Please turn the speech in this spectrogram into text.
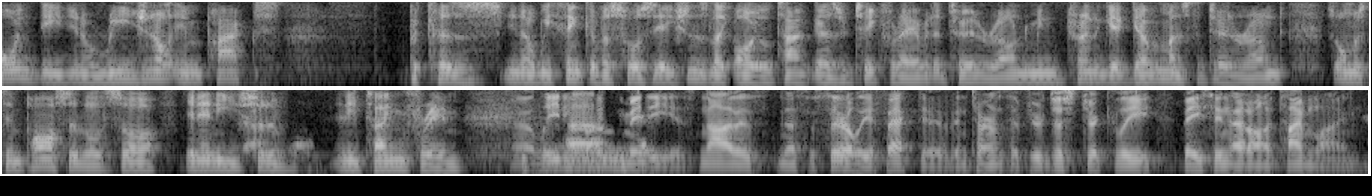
or, indeed, you know, regional impacts because you know we think of associations like oil tankers who take forever to turn around. I mean, trying to get governments to turn around is almost impossible. So, in any yeah. sort of any time frame, uh, leading um, by committee is not as necessarily effective in terms if you're just strictly basing that on a timeline.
